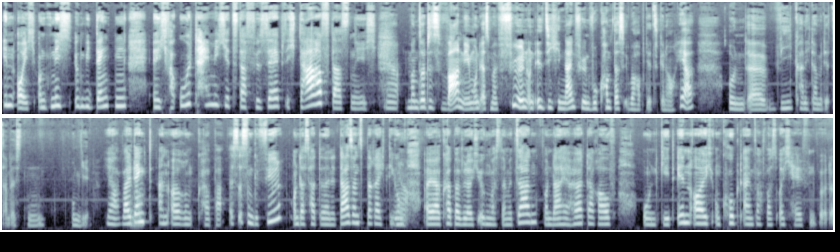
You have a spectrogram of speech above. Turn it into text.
in euch und nicht irgendwie denken, ich verurteile mich jetzt dafür selbst, ich darf das nicht. Ja, man sollte es wahrnehmen und erstmal fühlen und in sich hineinfühlen, wo kommt das überhaupt jetzt genau her und äh, wie kann ich damit jetzt am besten umgehen. Ja, weil denkt an euren Körper. Es ist ein Gefühl und das hat seine Daseinsberechtigung. Ja. Euer Körper will euch irgendwas damit sagen, von daher hört darauf und geht in euch und guckt einfach, was euch helfen würde.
